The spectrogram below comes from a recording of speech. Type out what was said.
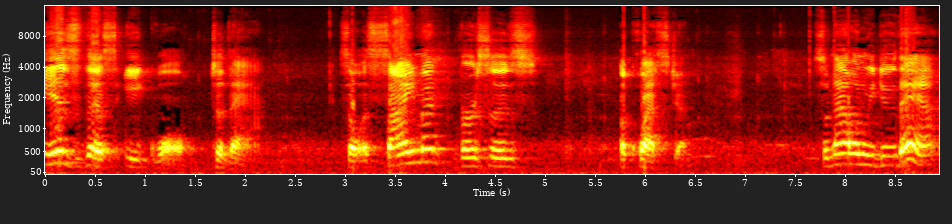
Is this equal to that? So assignment versus a question. So now when we do that,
